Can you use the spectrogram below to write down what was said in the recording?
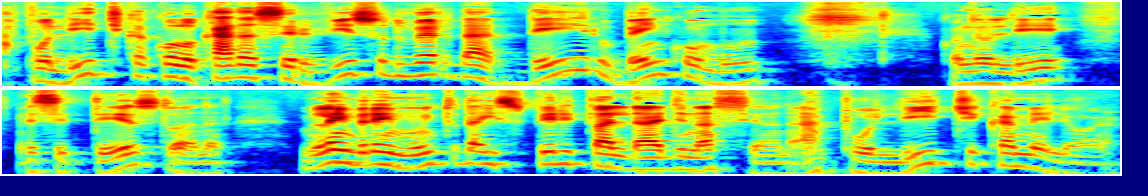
A política colocada a serviço do verdadeiro bem comum. Quando eu li esse texto, Ana, me lembrei muito da espiritualidade naciana, a política melhor.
